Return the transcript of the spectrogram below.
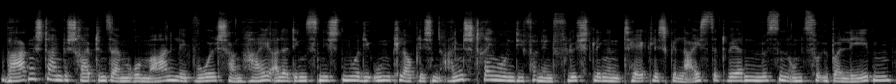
Wagenstein beschreibt in seinem Roman Leb wohl Shanghai allerdings nicht nur die unglaublichen Anstrengungen, die von den Flüchtlingen täglich geleistet werden müssen, um zu überleben,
